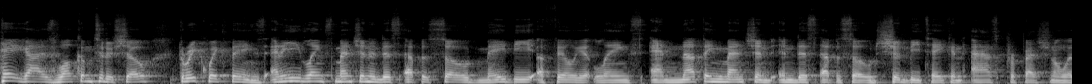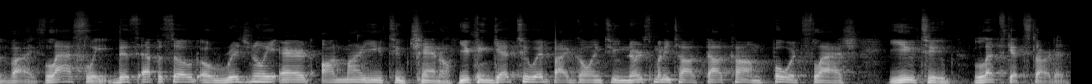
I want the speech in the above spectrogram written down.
Hey guys, welcome to the show. Three quick things. Any links mentioned in this episode may be affiliate links, and nothing mentioned in this episode should be taken as professional advice. Lastly, this episode originally aired on my YouTube channel. You can get to it by going to nursemoneytalk.com forward slash YouTube. Let's get started.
